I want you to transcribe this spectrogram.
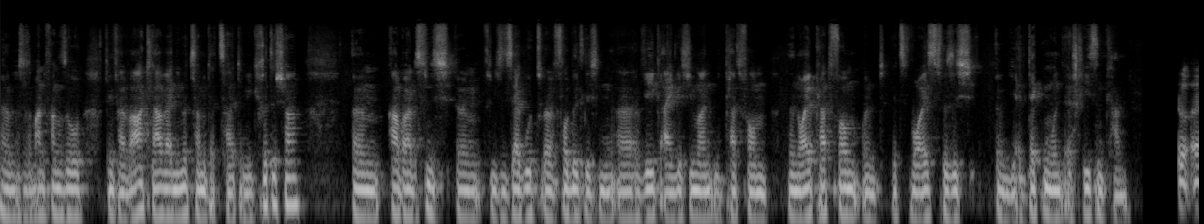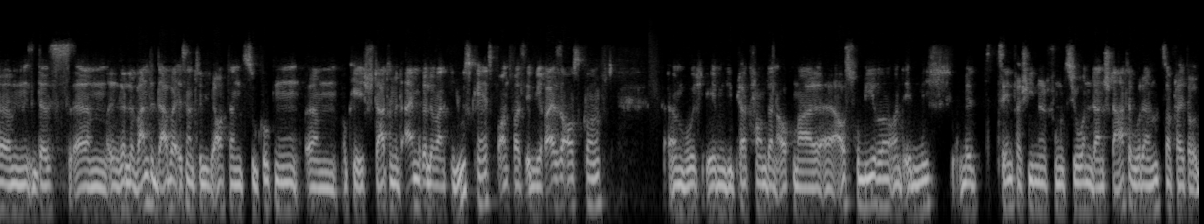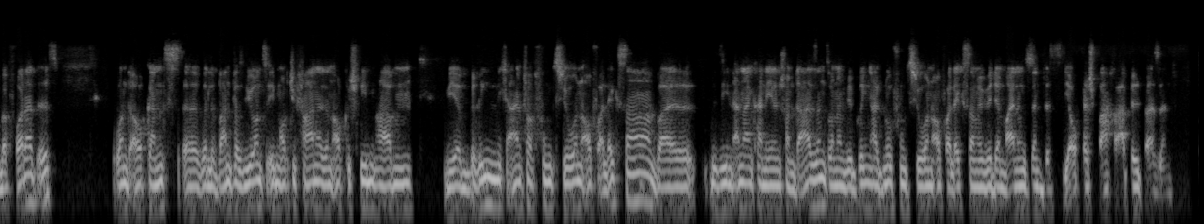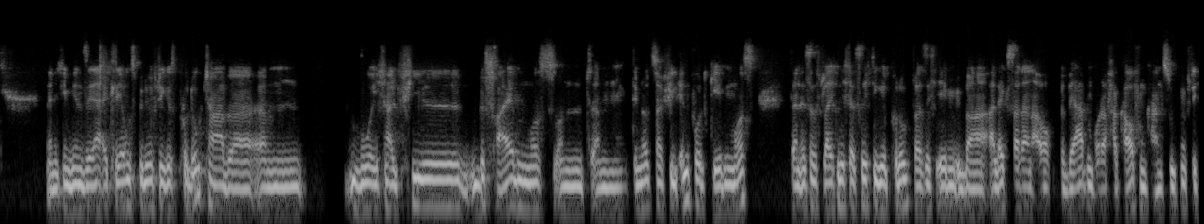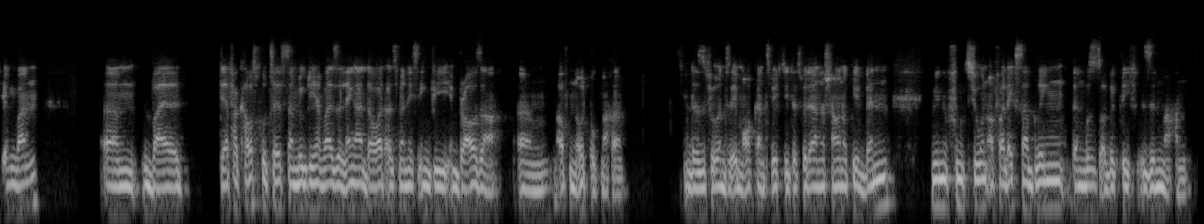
ähm, dass es am Anfang so auf jeden Fall war. Klar werden die Nutzer mit der Zeit irgendwie kritischer, ähm, aber das finde ich, ähm, finde ich einen sehr gut äh, vorbildlichen äh, Weg eigentlich, wie man eine Plattform, eine neue Plattform und jetzt Voice für sich irgendwie entdecken und erschließen kann. Ähm, das ähm, Relevante dabei ist natürlich auch dann zu gucken, ähm, okay, ich starte mit einem relevanten Use Case, bei uns war es eben die Reiseauskunft ähm, wo ich eben die Plattform dann auch mal äh, ausprobiere und eben nicht mit zehn verschiedenen Funktionen dann starte, wo der Nutzer vielleicht auch überfordert ist. Und auch ganz äh, relevant, was wir uns eben auf die Fahne dann auch geschrieben haben, wir bringen nicht einfach Funktionen auf Alexa, weil sie in anderen Kanälen schon da sind, sondern wir bringen halt nur Funktionen auf Alexa, wenn wir der Meinung sind, dass sie auch per Sprache abbildbar sind. Wenn ich irgendwie ein sehr erklärungsbedürftiges Produkt habe, ähm, wo ich halt viel beschreiben muss und ähm, dem Nutzer viel Input geben muss, dann ist das vielleicht nicht das richtige Produkt, was ich eben über Alexa dann auch bewerben oder verkaufen kann, zukünftig irgendwann, ähm, weil der Verkaufsprozess dann möglicherweise länger dauert, als wenn ich es irgendwie im Browser ähm, auf dem Notebook mache. Und das ist für uns eben auch ganz wichtig, dass wir dann schauen, okay, wenn wir eine Funktion auf Alexa bringen, dann muss es auch wirklich Sinn machen.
